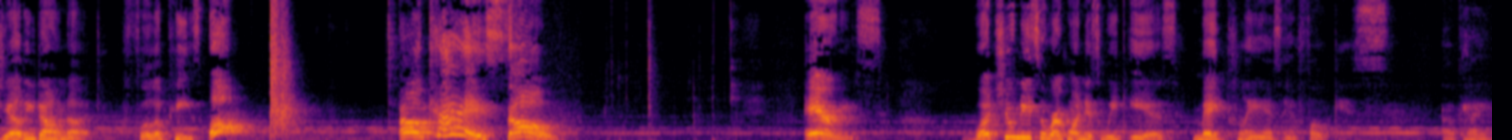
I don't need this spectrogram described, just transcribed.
jelly donut full of peace. Oh! Okay, so Aries, what you need to work on this week is make plans and focus. Okay?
